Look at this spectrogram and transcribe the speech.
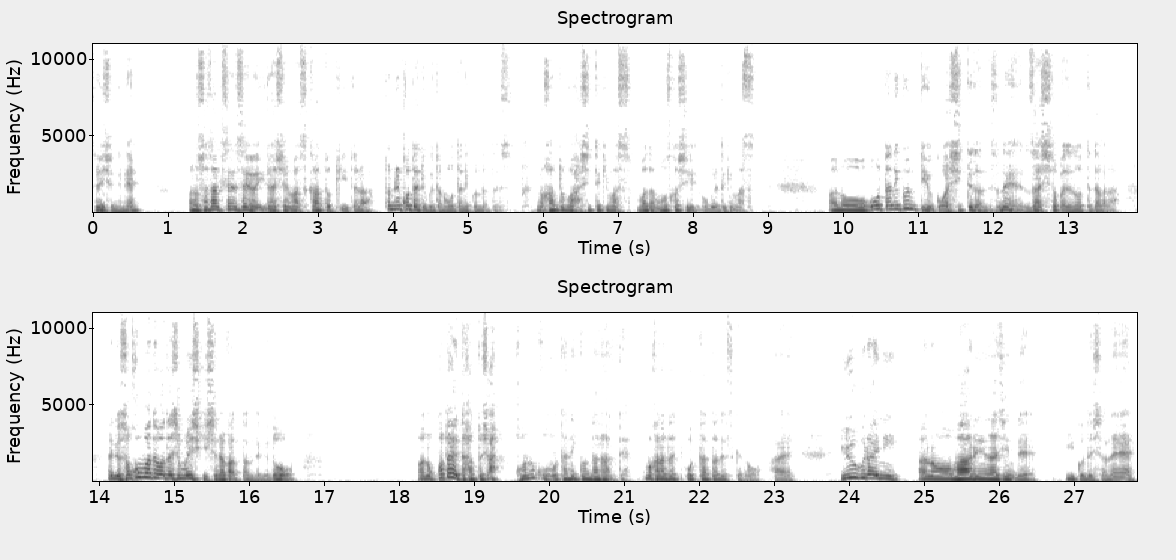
選手にね、あの、佐々木先生はいらっしゃいますか？と聞いたら、とりに答えてくれたのは大谷君だったです。あの、監督は走ってきます。まだもう少し遅れてきます。あの、大谷君っていう子は知ってたんですね。雑誌とかで載ってたから。だけど、そこまで私も意識してなかったんだけど、あの、答えてハッとし、あ、この子大谷君だなって。まあ、体大きかったですけど、はい。いうぐらいに、あの、周りに馴染んで、いい子でしたね。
